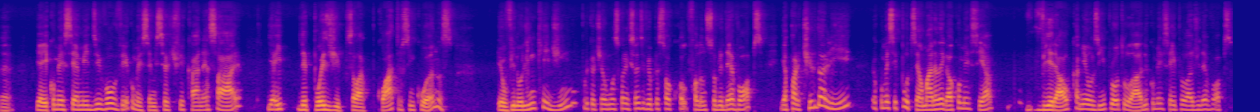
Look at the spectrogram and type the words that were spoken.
né? E aí comecei a me desenvolver, comecei a me certificar nessa área, e aí depois de, sei lá, quatro, cinco anos, eu vi no LinkedIn, porque eu tinha algumas conexões, e vi o pessoal falando sobre DevOps, e a partir dali eu comecei, putz, é uma área legal, comecei a virar o caminhãozinho pro outro lado e comecei a ir pro lado de DevOps.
